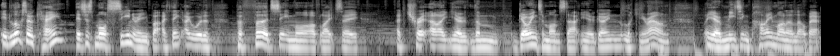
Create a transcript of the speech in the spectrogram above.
it looks okay. It's just more scenery, but I think I would have preferred seeing more of like say a tra- uh, like you know them going to Mondstadt, you know, going looking around, you know, meeting Paimon a little bit.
